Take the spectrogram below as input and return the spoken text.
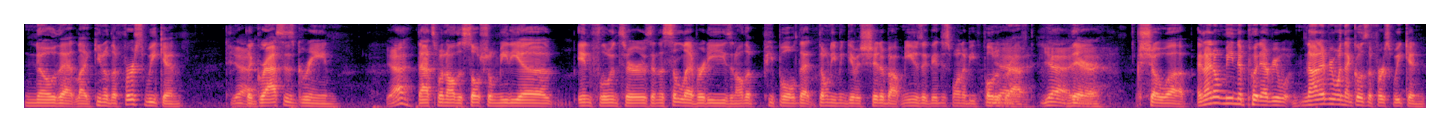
know that, like, you know, the first weekend, yeah the grass is green. yeah That's when all the social media influencers and the celebrities and all the people that don't even give a shit about music, they just want to be photographed Yeah, yeah, there. Show up, and I don't mean to put everyone. Not everyone that goes the first weekend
